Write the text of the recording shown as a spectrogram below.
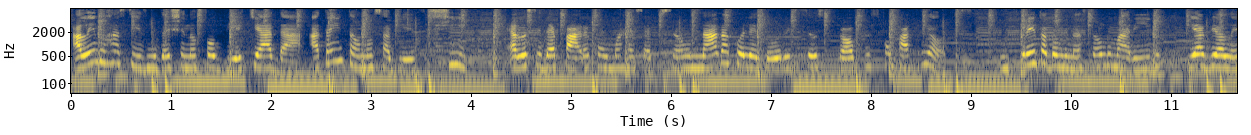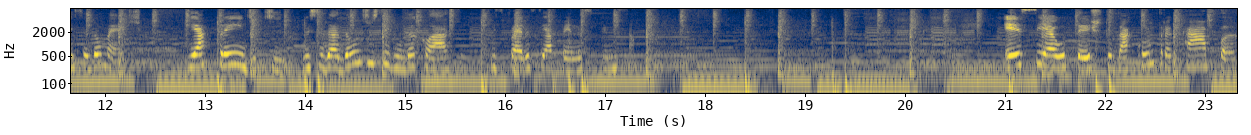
Além do racismo e da xenofobia que a Adá até então não sabia existir, ela se depara com uma recepção nada acolhedora de seus próprios compatriotas. Enfrenta a dominação do marido e a violência doméstica e aprende que, dos cidadãos de segunda classe, espera-se apenas submissão. Esse é o texto da contracapa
